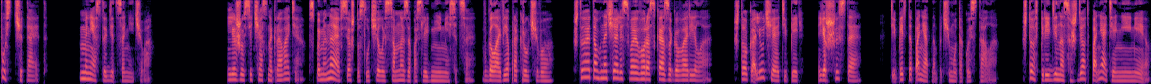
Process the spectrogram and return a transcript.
пусть читает. Мне стыдиться нечего. Лежу сейчас на кровати, вспоминая все, что случилось со мной за последние месяцы. В голове прокручиваю. Что я там в начале своего рассказа говорила? Что колючая теперь, ершистая. Теперь-то понятно, почему такой стала. Что впереди нас ждет, понятия не имею.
